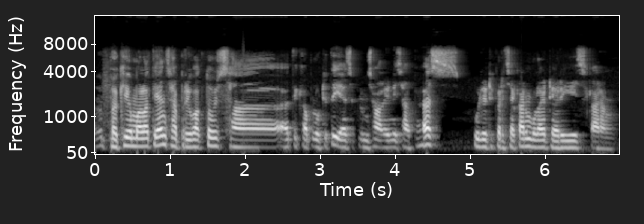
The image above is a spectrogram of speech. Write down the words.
Bagi yang mau latihan, saya beri waktu 30 detik ya sebelum soal ini saya bahas. Boleh dikerjakan mulai dari sekarang.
